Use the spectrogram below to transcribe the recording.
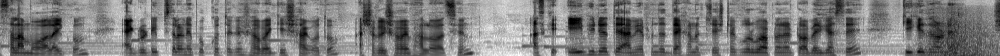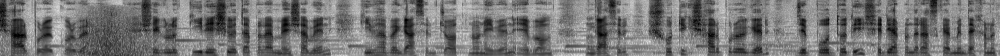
আসসালামু আলাইকুম। অ্যাগ্রোটিপ চ্যানেলের পক্ষ থেকে সবাইকে স্বাগত। আশা করি সবাই ভালো আছেন। আজকে এই ভিডিওতে আমি আপনাদের দেখানোর চেষ্টা করব আপনারা টবের গাছে কী কী ধরনের সার প্রয়োগ করবেন, সেগুলো কি রেশিওতে আপনারা মেশাবেন, কীভাবে গাছের যত্ন নেবেন এবং গাছের সঠিক সার প্রয়োগের যে পদ্ধতি সেটি আপনাদের আজকে আমি দেখানোর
